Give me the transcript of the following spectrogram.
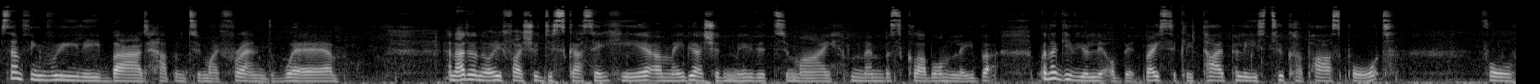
Something really bad happened to my friend where and I don't know if I should discuss it here or maybe I should move it to my members club only but I'm gonna give you a little bit. Basically Thai police took her passport for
